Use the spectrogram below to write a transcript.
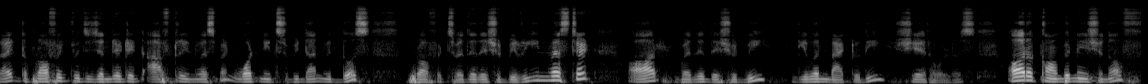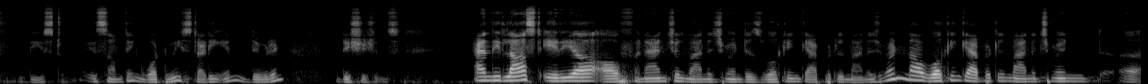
right? The profit which is generated after investment what needs to be done with those profits whether they should be reinvested or whether they should be given back to the shareholders or a combination of these two is something what we study in dividend decisions and the last area of financial management is working capital management. Now working capital management uh,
